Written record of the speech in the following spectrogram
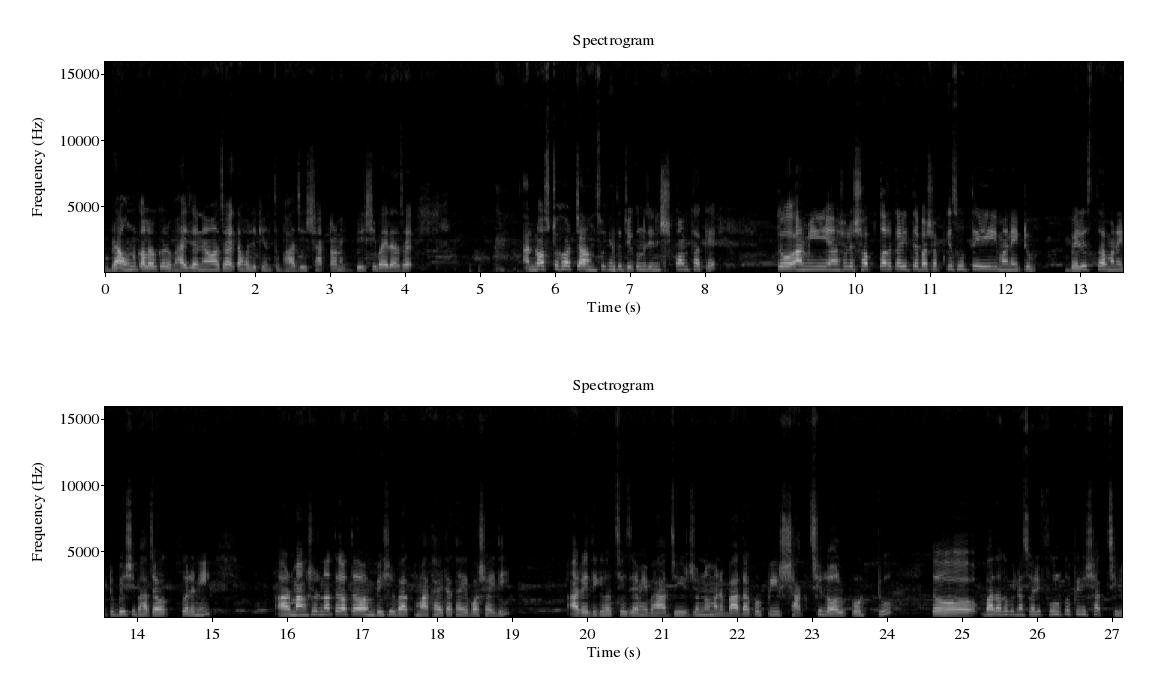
ব্রাউন কালার করে ভাইজা নেওয়া যায়, তাহলে কিন্তু ভাজির স্বাদটা অনেক বেশি বাইরে যায়। আর নষ্ট হওয়ার চান্সও কিন্তু যে কোনো জিনিস কম থাকে। তো আমি আসলে সব তরকারিতে বা সব কিছুতেই মানে একটু বেরেস্তা মানে একটু বেশি ভাজা করে নিই। আর মাংস রান্নাতে অত আমি বেশিরভাগ মাখাই টাখাই বসাই দিই। আর এদিকে হচ্ছে যে আমি ভাজির জন্য মানে বাঁধাকপির শাক ছিল অল্প একটু। তো বাঁধাকপি না সরি ফুলকপির শাক ছিল।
